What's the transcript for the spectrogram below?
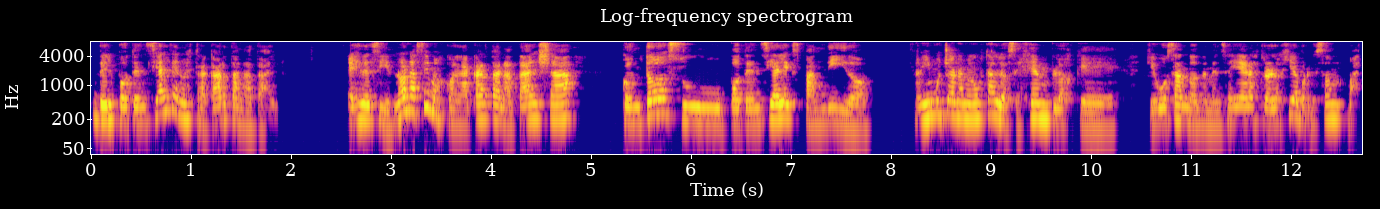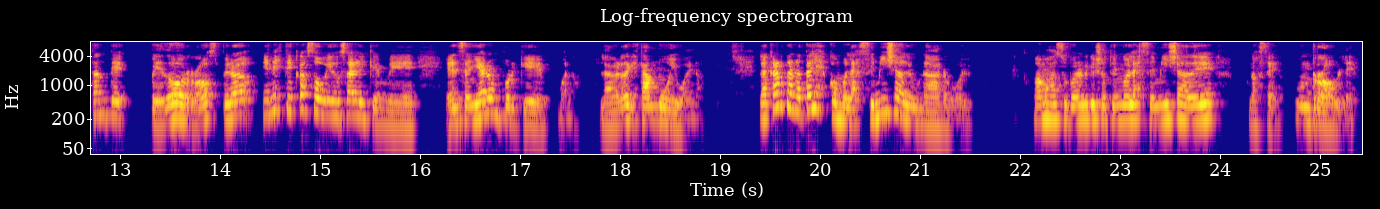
del potencial de nuestra carta natal. Es decir, no nacemos con la carta natal ya con todo su potencial expandido. A mí mucho no me gustan los ejemplos que, que usan donde me enseñan astrología porque son bastante pedorros, pero en este caso voy a usar el que me enseñaron porque, bueno, la verdad que está muy bueno. La carta natal es como la semilla de un árbol. Vamos a suponer que yo tengo la semilla de, no sé, un roble.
